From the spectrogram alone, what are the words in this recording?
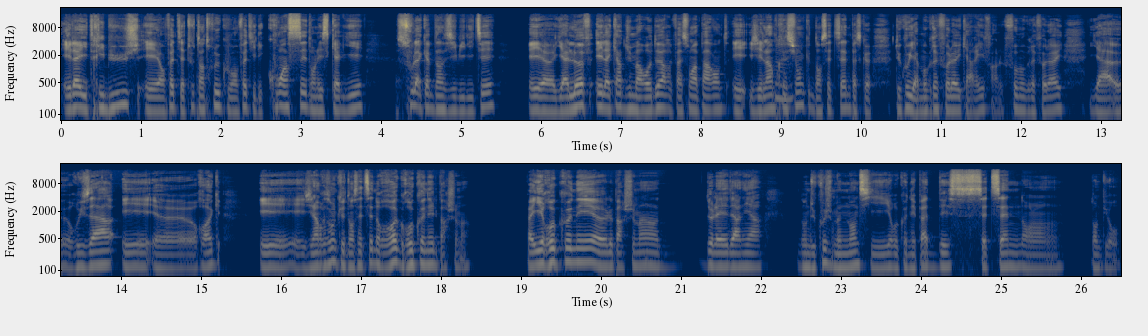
et là il trébuche et en fait il y a tout un truc où en fait il est coincé dans l'escalier sous la cape d'invisibilité et euh, il y a l'œuf et la carte du maraudeur de façon apparente. Et j'ai l'impression que dans cette scène, parce que du coup, il y a Folloy qui arrive, enfin le faux Folloy, il y a euh, Rusard et euh, Rogue. Et j'ai l'impression que dans cette scène, Rogue reconnaît le parchemin. Enfin, il reconnaît le parchemin de l'année dernière. Donc du coup, je me demande s'il reconnaît pas dès cette scène dans, dans le bureau.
